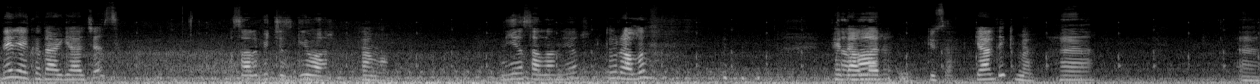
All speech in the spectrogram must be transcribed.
Nereye kadar geleceğiz? Sarı bir çizgi var. Tamam. Niye sallanıyor? Duralım. Pedalları. Güzel. Geldik mi? He. Evet.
